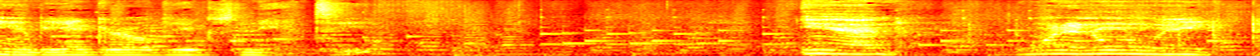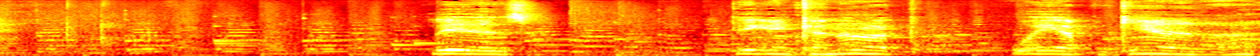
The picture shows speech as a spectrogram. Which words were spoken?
Ambient Girl Digs Nancy. And the one and only Liz digging Canuck way up in Canada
